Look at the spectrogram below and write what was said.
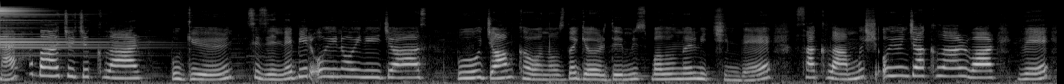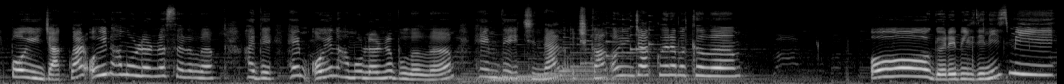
Merhaba çocuklar. Bugün sizinle bir oyun oynayacağız. Bu cam kavanozda gördüğümüz balonların içinde saklanmış oyuncaklar var ve bu oyuncaklar oyun hamurlarına sarılı. Hadi hem oyun hamurlarını bulalım hem de içinden çıkan oyuncaklara bakalım. Oo, görebildiniz mi?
